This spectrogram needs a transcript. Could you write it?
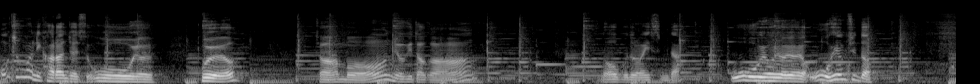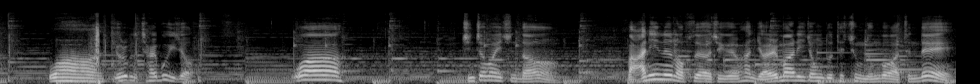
엄청 많이 가라앉아 있어요. 오 예. 보여요? 자 한번 여기다가 넣어보도록 하겠습니다. 오 야야야 오 헤엄친다. 와 여러분들 잘 보이죠? 와 진짜 많이 친다. 많이는 없어요. 지금 한 10마리 정도 대충 넣은 것 같은데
